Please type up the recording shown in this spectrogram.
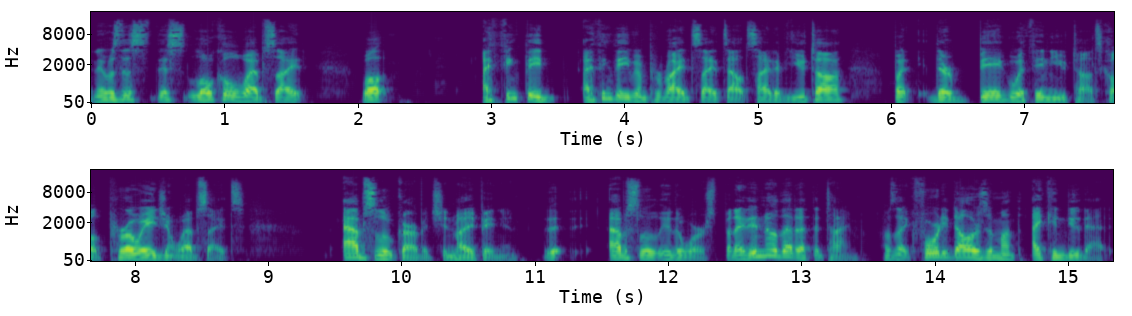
And it was this, this local website. Well, I think they I think they even provide sites outside of Utah, but they're big within Utah. It's called Pro Agent websites. Absolute garbage in my opinion. Absolutely the worst. But I didn't know that at the time. I was like $40 a month, I can do that.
